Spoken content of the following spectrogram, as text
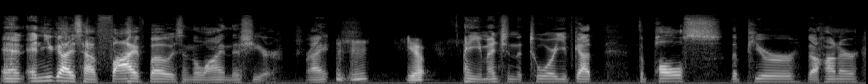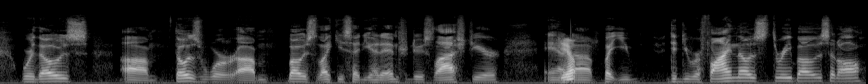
And and you guys have five bows in the line this year, right? Mm-hmm. Yep. And you mentioned the tour. You've got the Pulse, the Pure, the Hunter, were those um, those were um, bows like you said you had introduced last year, and yep. uh, but you did you refine those three bows at all?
